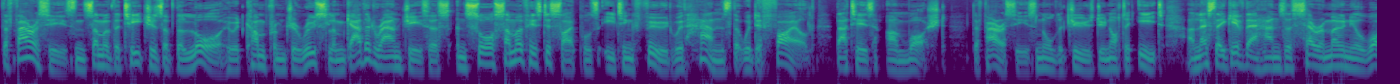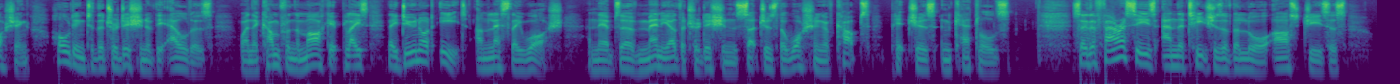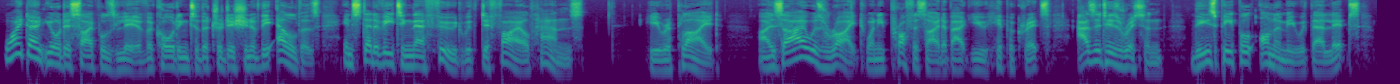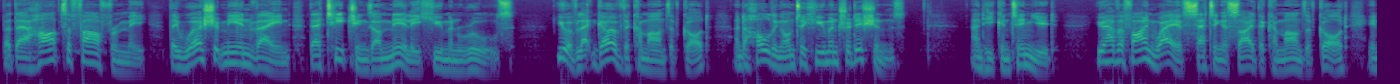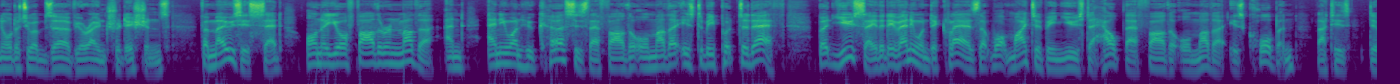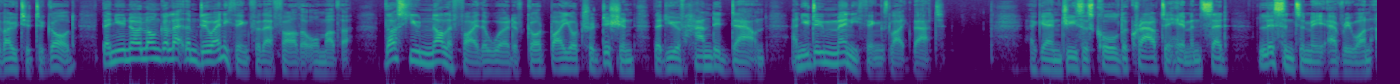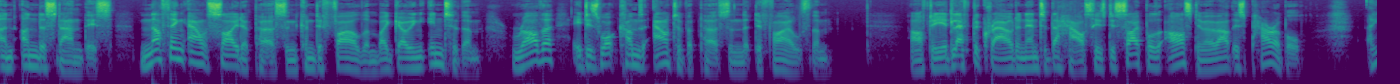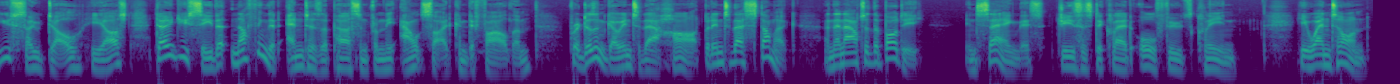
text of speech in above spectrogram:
The Pharisees and some of the teachers of the law who had come from Jerusalem gathered round Jesus and saw some of his disciples eating food with hands that were defiled, that is, unwashed. The Pharisees and all the Jews do not eat unless they give their hands a ceremonial washing, holding to the tradition of the elders. When they come from the marketplace, they do not eat unless they wash, and they observe many other traditions, such as the washing of cups, pitchers, and kettles. So the Pharisees and the teachers of the law asked Jesus, why don't your disciples live according to the tradition of the elders, instead of eating their food with defiled hands? He replied, Isaiah was right when he prophesied about you hypocrites. As it is written, These people honour me with their lips, but their hearts are far from me. They worship me in vain. Their teachings are merely human rules. You have let go of the commands of God and are holding on to human traditions. And he continued, you have a fine way of setting aside the commands of God in order to observe your own traditions. For Moses said, Honour your father and mother, and anyone who curses their father or mother is to be put to death. But you say that if anyone declares that what might have been used to help their father or mother is korban, that is, devoted to God, then you no longer let them do anything for their father or mother. Thus you nullify the word of God by your tradition that you have handed down, and you do many things like that. Again, Jesus called the crowd to him and said, Listen to me, everyone, and understand this. Nothing outside a person can defile them by going into them. Rather, it is what comes out of a person that defiles them. After he had left the crowd and entered the house, his disciples asked him about this parable. Are you so dull? he asked. Don't you see that nothing that enters a person from the outside can defile them? For it doesn't go into their heart, but into their stomach, and then out of the body. In saying this, Jesus declared all foods clean. He went on.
